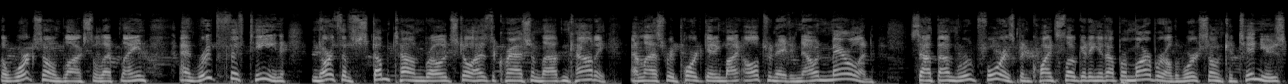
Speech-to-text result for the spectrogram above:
the work zone blocks the left lane. And Route 15 north of Stumptown Road still has the crash in Loudoun County. And last report getting by alternating now in Maryland. Southbound Route 4 has been quite slow getting at Upper Marlboro. The work zone continues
